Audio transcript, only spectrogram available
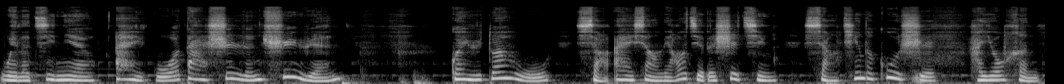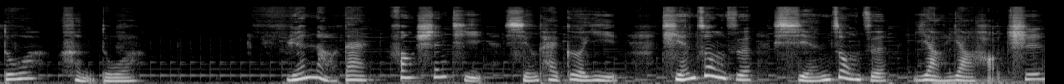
为了纪念爱国大诗人屈原。关于端午，小爱想了解的事情，想听的故事还有很多很多。圆脑袋，方身体，形态各异，甜粽子、咸粽子样样好吃。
